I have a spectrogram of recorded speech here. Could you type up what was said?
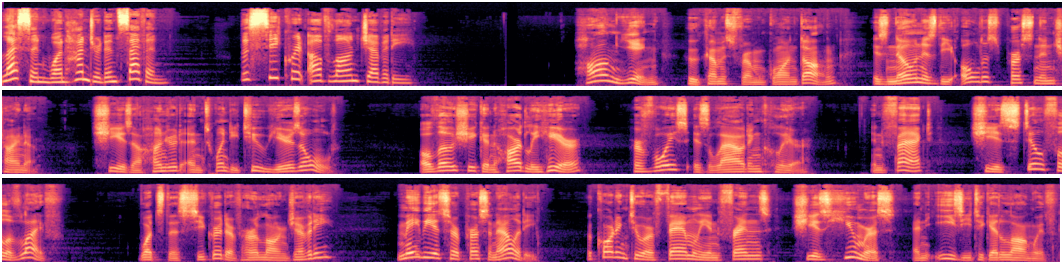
Lesson 107 The Secret of Longevity. Hong Ying, who comes from Guangdong, is known as the oldest person in China. She is 122 years old. Although she can hardly hear, her voice is loud and clear. In fact, she is still full of life. What's the secret of her longevity? Maybe it's her personality. According to her family and friends, she is humorous and easy to get along with.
